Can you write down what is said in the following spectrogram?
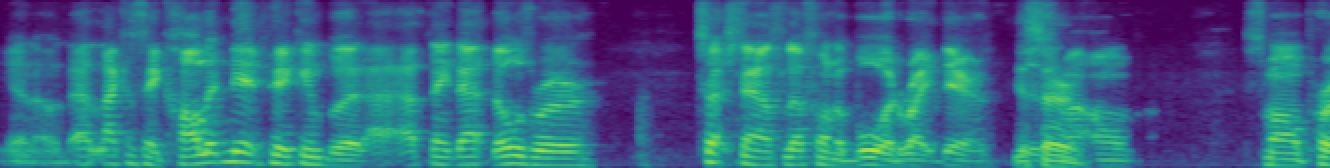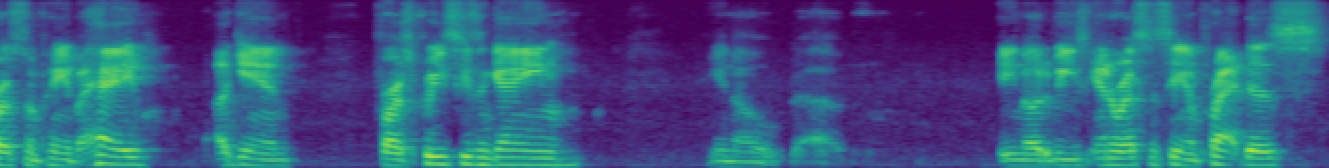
you know, that, like I say, call it nitpicking, but I, I, think that those were touchdowns left on the board right there. Yes, Just sir. My own, small personal opinion, but hey, again, first preseason game, you know, uh, you know, to be interesting to see in practice.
